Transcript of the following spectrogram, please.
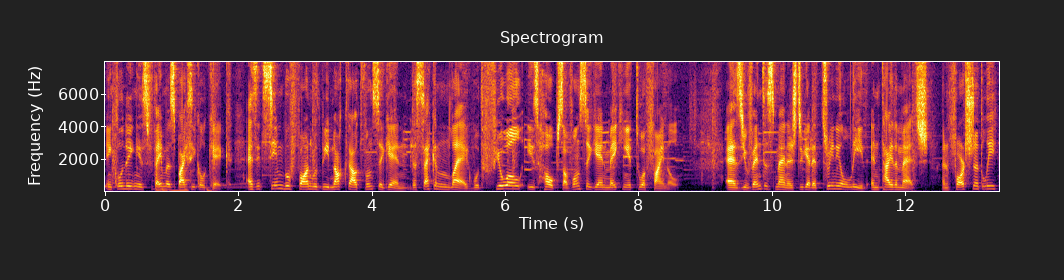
including his famous bicycle kick. As it seemed Buffon would be knocked out once again, the second leg would fuel his hopes of once again making it to a final as Juventus managed to get a 3-0 lead and tie the match. Unfortunately,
